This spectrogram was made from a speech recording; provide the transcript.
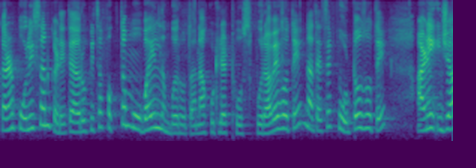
कारण पोलिसांकडे त्या आरोपीचा फक्त मोबाईल नंबर होता. ना कुठल्या ठोस पुरावे होते ना त्याचे फोटो फोटोज होते. आणि ज्या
